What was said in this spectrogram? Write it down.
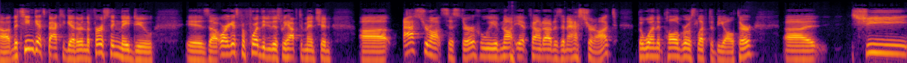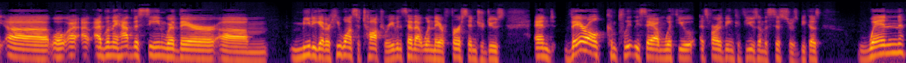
uh, the team gets back together, and the first thing they do is, uh, or I guess before they do this, we have to mention uh, astronaut sister, who we have not yet found out is an astronaut, the one that Paul Gross left at the altar. Uh, she, uh, well, I, I, when they have this scene where they're um, meet together, he wants to talk to her. He even said that when they were first introduced, and they're all completely say I'm with you as far as being confused on the sisters because when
